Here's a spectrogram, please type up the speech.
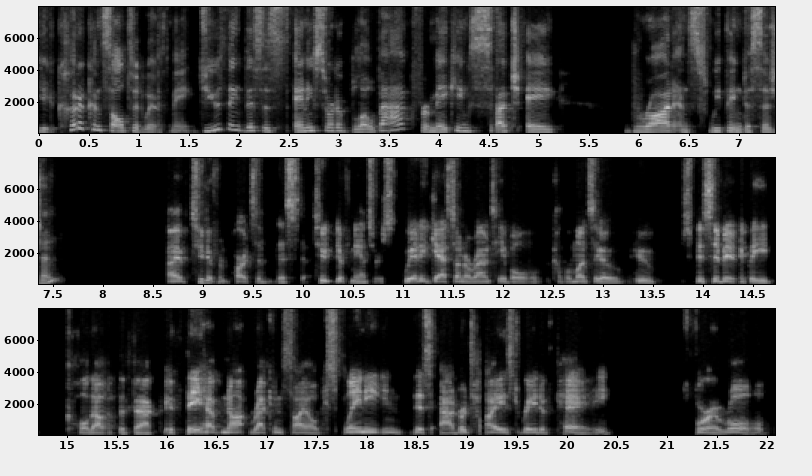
you could have consulted with me. Do you think this is any sort of blowback for making such a broad and sweeping decision? I have two different parts of this, two different answers. We had a guest on a roundtable a couple months ago who specifically called out the fact if they have not reconciled explaining this advertised rate of pay for a role,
